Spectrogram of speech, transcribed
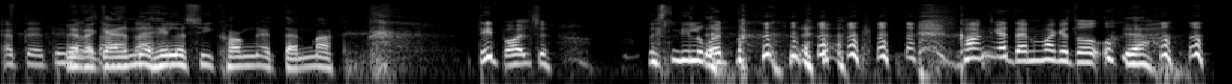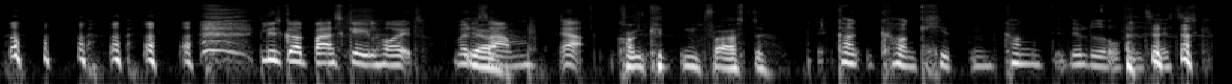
at øh, det, det Men jeg vil gerne hellere sige kongen af Danmark. Det er et bolse. Det er sådan en lille rødt. Kongen af Danmark er død. ja, Lige godt bare skæle højt med det Ja. samme. Ja. kong Kit den første. Kong, kong Kitten. Kong, det, det lyder jo fantastisk.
